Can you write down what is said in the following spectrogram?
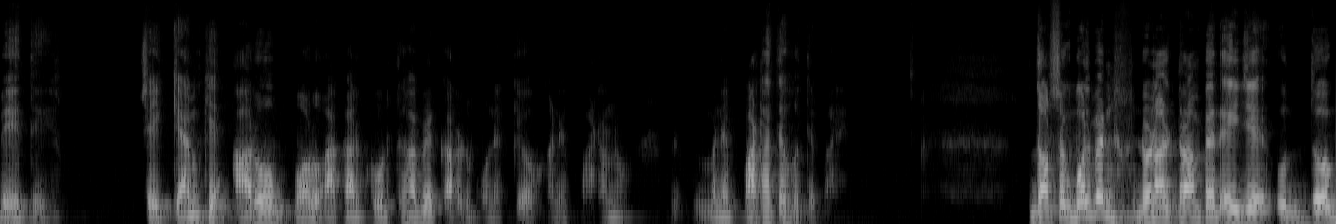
বেতে। সেই ক্যাম্পকে আরও বড় আকার করতে হবে, কারণ অনেককে ওখানে পাঠানো মানে পাঠাতে হতে পারে। দর্শক বলবেন, ডোনাল্ড ট্রাম্পের এই যে উদ্যোগ,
